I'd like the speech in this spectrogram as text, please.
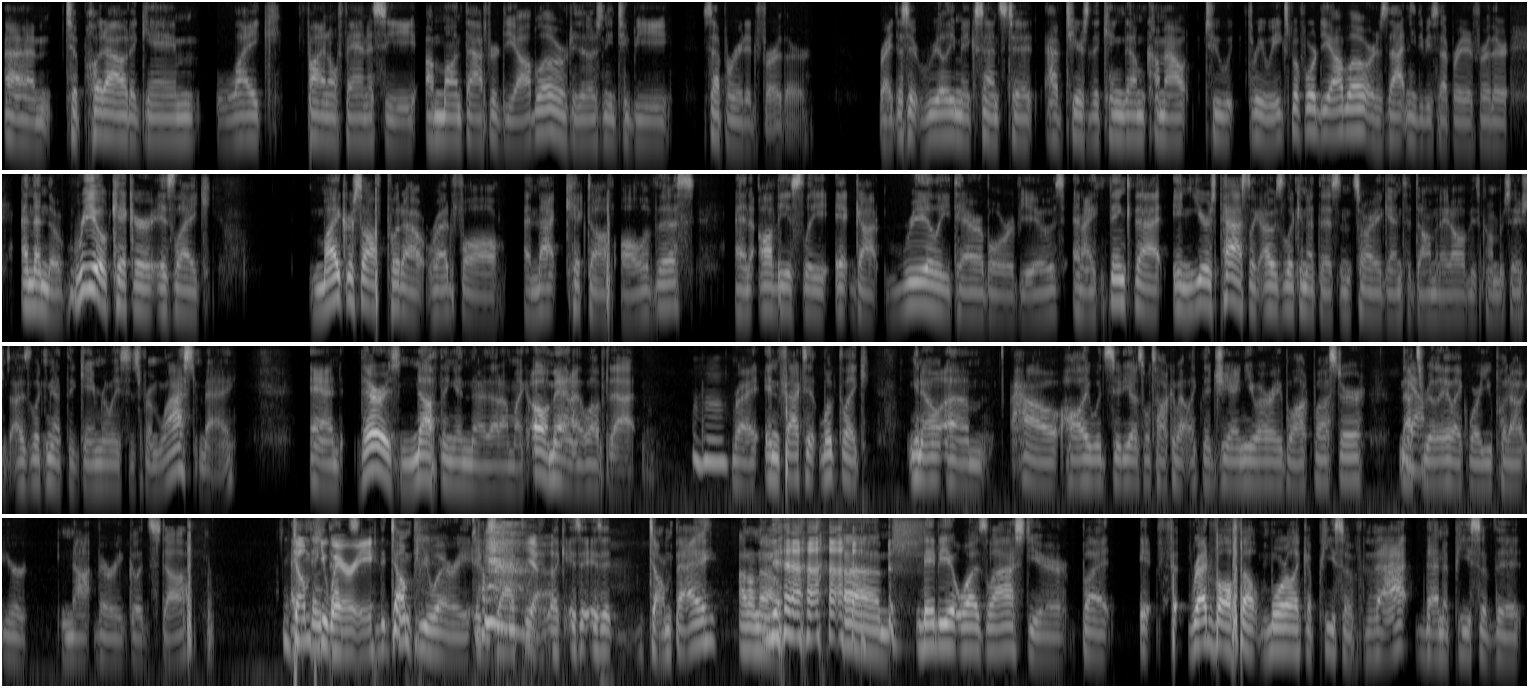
um, to put out a game like Final Fantasy a month after Diablo, or do those need to be separated further? Right? Does it really make sense to have Tears of the Kingdom come out two, three weeks before Diablo, or does that need to be separated further? And then the real kicker is like Microsoft put out Redfall, and that kicked off all of this and obviously it got really terrible reviews and i think that in years past like i was looking at this and sorry again to dominate all of these conversations i was looking at the game releases from last may and there is nothing in there that i'm like oh man i loved that mm-hmm. right in fact it looked like you know um, how hollywood studios will talk about like the january blockbuster that's yeah. really like where you put out your not very good stuff Dumpuary. Dumpuary, exactly. yeah. Like, is it is it Dump A? I don't know. um, maybe it was last year, but it Redfall felt more like a piece of that than a piece of the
